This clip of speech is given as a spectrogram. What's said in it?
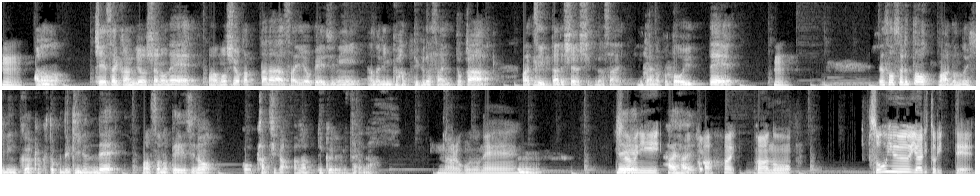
うん。あの、掲載完了したので、まあ、もしよかったら採用ページにあのリンク貼ってくださいとか、まあ、ツイッターでシェアしてくださいみたいなことを言って、うん。でそうすると、まあ、どんどん非リンクが獲得できるんで、まあ、そのページのこう価値が上がってくるみたいな。なるほどねう。ん、でちなみに、はいはい。あ、はい。あの、そういうやりとりって、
